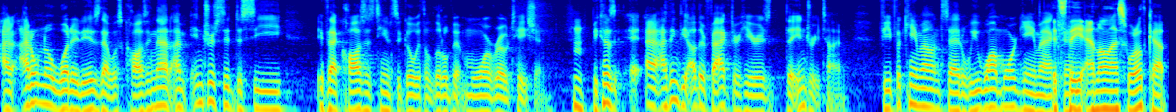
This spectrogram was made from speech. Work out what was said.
I, I don't know what it is that was causing that. I'm interested to see if that causes teams to go with a little bit more rotation. Hmm. Because I I think the other factor here is the injury time. FIFA came out and said we want more game action. it's the MLS World Cup.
